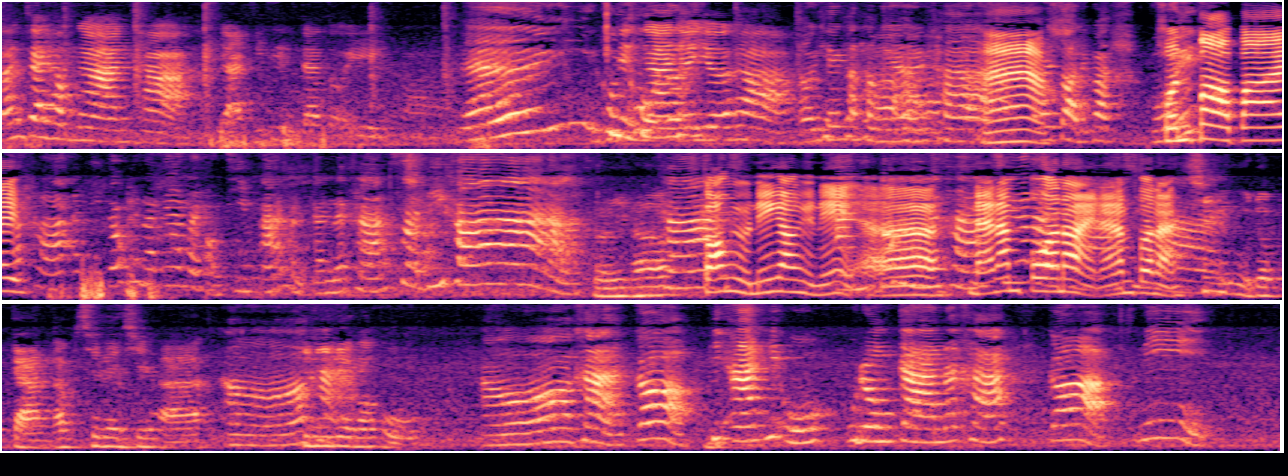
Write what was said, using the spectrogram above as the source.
ตั้งใจทำงานค่ะ อย่าคิดถึงแต่ตัวเองค่ะ เอ้ย คิดถึงงาน เยอะๆค่ะ โอเคค่ะทำงานค่ะอ่า ไปต่อดีกว่าคนต่อไป นะคะอันนี้ก็พนักงานใหม่ของทีมอาร์ตเหมือนกันนะคะ สวัสดีค่ะสวัสดีครับ ค่ะกล้องอยู่นี่กล้องอยู่นี่เออแนะนำตัวหน่อยแนะนำตัวหน่อย ชื่ออุดมการณ์ครับชื่อเล่นชื่ออาร์ตอ๋อที่นี่ค่ะ เรียกว่าอูอ๋อค่ะ ก็พี่อาร์ตพี่อูอุดมการณ์นะคะ ก็นี่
